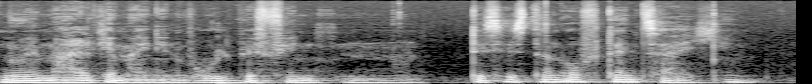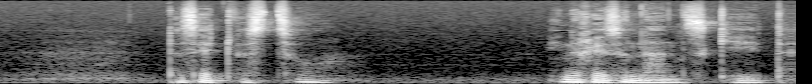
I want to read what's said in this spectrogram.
nur im allgemeinen Wohlbefinden. Und das ist dann oft ein Zeichen, dass etwas zu in Resonanz geht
